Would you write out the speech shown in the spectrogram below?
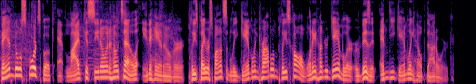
FanDuel Sportsbook at Live Casino and Hotel in Hanover. Please play responsibly. Gambling problem? Please call 1 800 Gambler or visit mdgamblinghelp.org.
